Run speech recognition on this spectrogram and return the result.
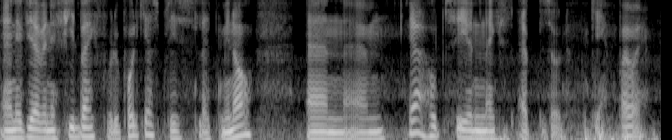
And if you have any feedback for the podcast, please let me know. And um, yeah, hope to see you in the next episode. Okay, bye bye.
